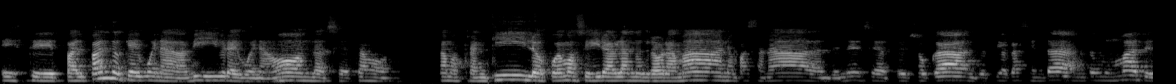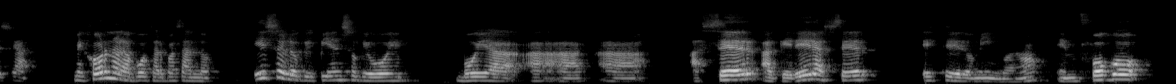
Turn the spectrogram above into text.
este, palpando que hay buena vibra, y buena onda, o sea, estamos, estamos tranquilos, podemos seguir hablando otra hora más, no pasa nada, ¿entendés? O sea, yo canto, estoy acá sentada, me tomo un mate, o sea, mejor no la puedo estar pasando. Eso es lo que pienso que voy, voy a, a hacer, a querer hacer este domingo, ¿no? Enfoco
